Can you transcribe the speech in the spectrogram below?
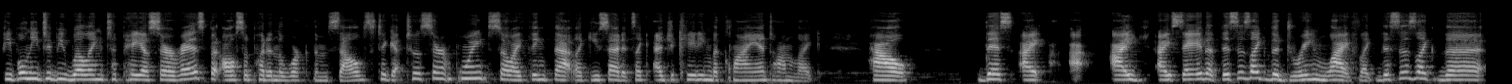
people need to be willing to pay a service but also put in the work themselves to get to a certain point so i think that like you said it's like educating the client on like how this i i i say that this is like the dream life. Like this is like the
